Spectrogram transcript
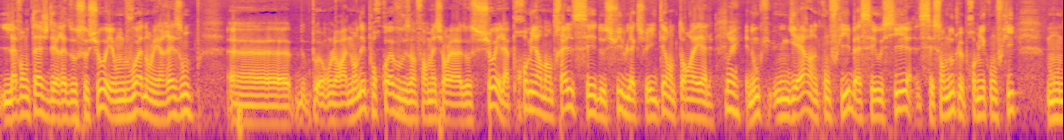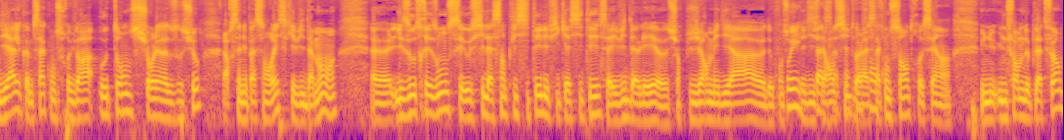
l'avantage des réseaux sociaux. Et on le voit dans les raisons. Euh, on leur a demandé pourquoi vous vous informez sur les réseaux sociaux. Et la première d'entre elles, c'est de suivre l'actualité en temps réel. Et donc, une guerre, un conflit, bah, c'est aussi, c'est sans doute le premier conflit mondial comme ça qu'on se suivra autant sur les réseaux sociaux. Alors, ce n'est pas sans risque, évidemment. Hein. Euh, les autres raisons, c'est aussi la simplicité, l'efficacité. Ça évite d'aller euh, sur plusieurs médias, euh, de consulter différents sites. voilà, ça concentre. C'est un, une, une, forme de plateforme.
